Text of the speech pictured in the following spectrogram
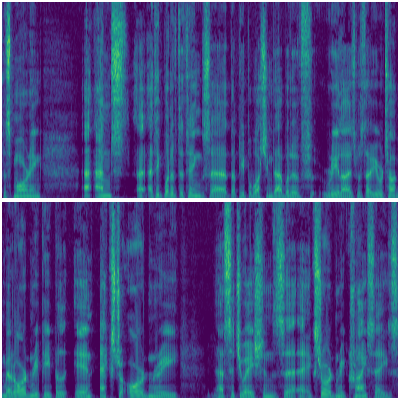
this morning. And I think one of the things uh, that people watching that would have realised was that you were talking about ordinary people in extraordinary uh, situations, uh, extraordinary crises,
